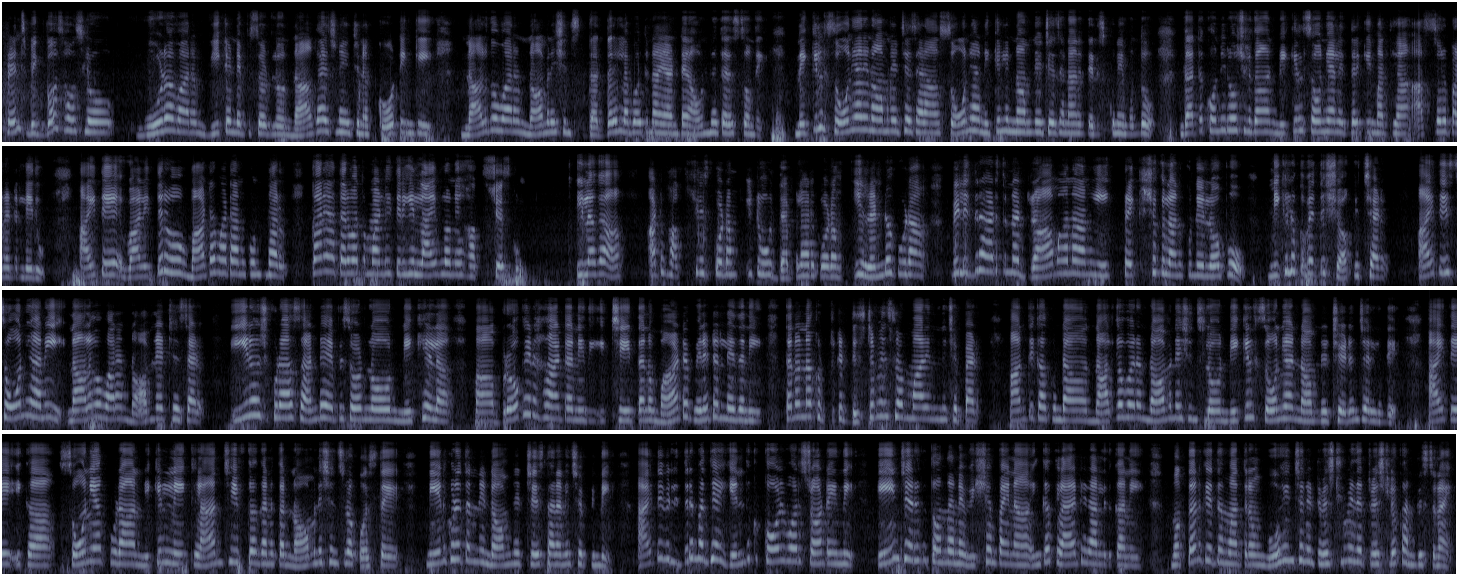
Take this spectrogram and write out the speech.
Friends big boss హౌస్లో మూడో వారం వీకెండ్ ఎపిసోడ్లో నాగార్జున ఇచ్చిన కోటింగ్కి నాలుగో వారం నామినేషన్స్ దద్దరిల్లబోతున్నాయి అంటే అవునే తెలుస్తుంది. నిఖిల్ సోనియాని నామినేట్ చేశాడా? సోనియా నిఖిల్ని నామినేట్ చేశాడా అని తెలుసుకునే ముందు గత కొన్ని రోజులుగా నిఖిల్ సోనియాల ఇద్దరికి మధ్య అస్సలు పడటం లేదు. అయితే వాళ్ళిద్దరూ మాట మాట అనుకుంటున్నారు. కానీ ఆ తర్వాత మళ్ళీ తిరిగి లైవ్లోనే హక్స్ చేసుకుంటారు ఇలాగా అటు హక్స్ చేసుకోవడం ఇటు దెబ్బలాడుకోవడం ఈ రెండు కూడా వీళ్ళిద్దరు ఆడుతున్న డ్రామానా అని ప్రేక్షకులు అనుకునే లోపు నిఖిల్ ఒక పెద్ద షాక్ ఇచ్చాడు. అయితే సోనియాని నాలుగో వారం నామినేట్ చేశాడు. ఈ రోజు కూడా సండే ఎపిసోడ్లో నిఖిల్ బ్రోకెన్ హార్ట్ అనేది ఇచ్చి తను మాట వినటం లేదని తను నాకు డిస్టర్బెన్స్లో మారిందని చెప్పాడు. అంతేకాకుండా నాలుగో వారం నామినేషన్స్లో నిఖిల్ సోనియాని నామినేట్ చేయడం జరిగింది. అయితే ఇక సోనియా కూడా నిఖిల్ని క్లాన్ చీఫ్గా గనక నామినేషన్స్లోకి వస్తే నేను కూడా తనని నామినేట్ చేస్తానని చెప్పింది. అయితే వీళ్ళిద్దరి మధ్య ఎందుకు కోల్డ్ వార్ స్టార్ట్ అయింది? ఏం జరుగుతోందనే విషయం పైన ఇంకా క్లారిటీ రాలేదు కానీ మొత్తానికైతే మాత్రం ఊహించని ట్విస్ట్ల మీద ట్విస్ట్లు కనిపిస్తున్నాయి.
